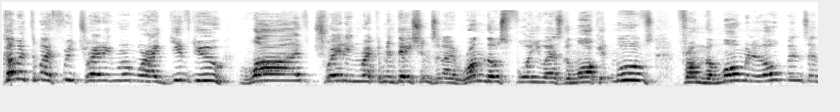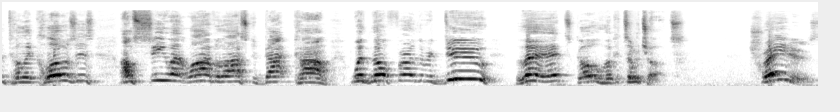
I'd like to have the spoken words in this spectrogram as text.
Come into my free trading room where I give you live trading recommendations and I run those for you as the market moves from the moment it opens until it closes. I'll see you at livewithoscar.com. With no further ado, let's go look at some charts. Traders,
